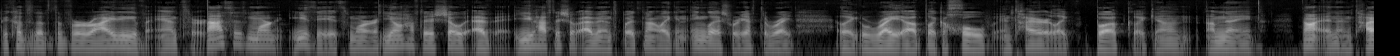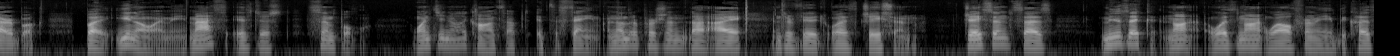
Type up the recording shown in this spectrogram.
because of the variety of answers. Math is more easy. It's more you don't have to show ev- you have to show evidence, but it's not like in English where you have to write like write up like a whole entire like book. Like you know, I'm not not an entire book, but you know what I mean. Math is just simple. Once you know the concept, it's the same. Another person that I interviewed was Jason. Jason says music not was not well for me because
